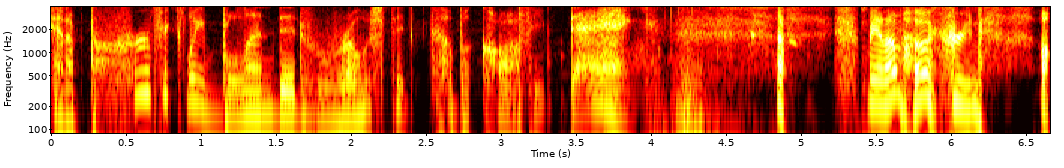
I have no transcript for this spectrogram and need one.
and a perfectly blended roasted cup of coffee. Dang. Man, I'm hungry now.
